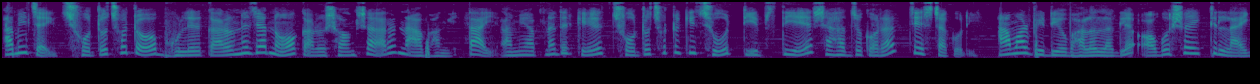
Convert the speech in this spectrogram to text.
আমি চাই ছোট ছোট ভুলের কারণে যেন কারও সংসার না ভাঙে। তাই আমি আপনাদেরকে ছোট ছোট কিছু টিপস দিয়ে সাহায্য করার চেষ্টা করি। আমার ভিডিও ভালো লাগলে অবশ্যই একটি লাইক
